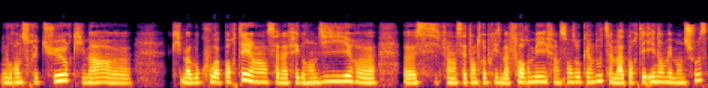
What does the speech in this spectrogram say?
grande structure qui m'a euh, beaucoup apporté. Hein. Ça m'a fait grandir. Enfin, cette entreprise m'a formée. Enfin, sans aucun doute, ça m'a apporté énormément de choses.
